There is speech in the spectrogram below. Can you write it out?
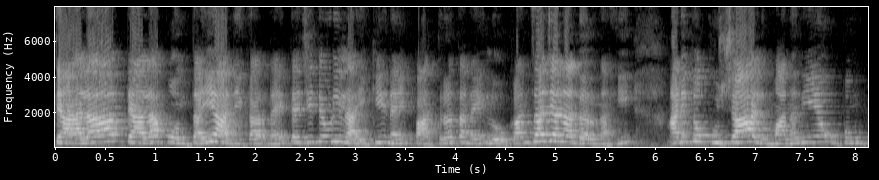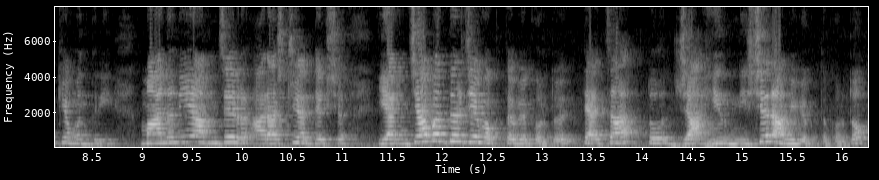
त्याला त्याला कोणताही अधिकार नाही. त्याची तेवढी लायकी नाही पात्रता नाही लोकांचा जनादर नाही. आणि तो खुशाल माननीय उपमुख्यमंत्री माननीय आमचे राष्ट्रीय अध्यक्ष यांच्याबद्दल जे वक्तव्य करतोय त्याचा तो जाहीर निषेध आम्ही व्यक्त करतो.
